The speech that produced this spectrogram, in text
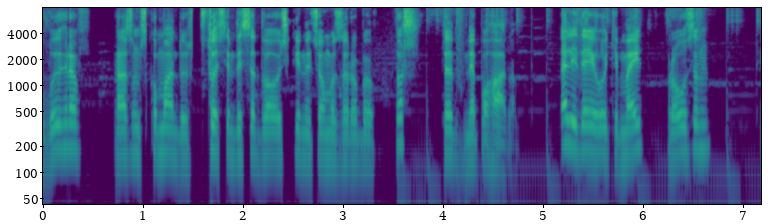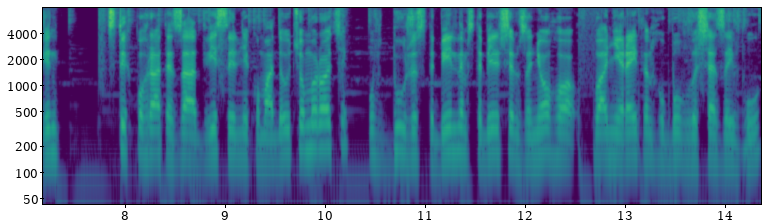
виграв разом з командою 172 очки на цьому заробив. Тож це непогано. Далі йде його тімейт Frozen. Він встиг пограти за дві сильні команди у цьому році. Був дуже стабільним. Стабільнішим за нього в плані рейтингу був лише Зайву.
